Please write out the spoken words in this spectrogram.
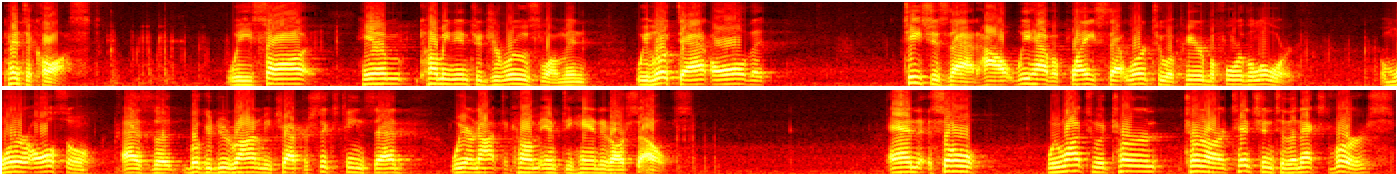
Pentecost. We saw him coming into Jerusalem and we looked at all that teaches that, how we have a place that we're to appear before the Lord. And we're also, as the book of Deuteronomy, chapter 16 said, we are not to come empty handed ourselves. And so we want to turn, turn our attention to the next verse.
